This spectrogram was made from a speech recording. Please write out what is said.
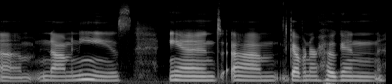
um, nominees, and um, Governor Hogan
